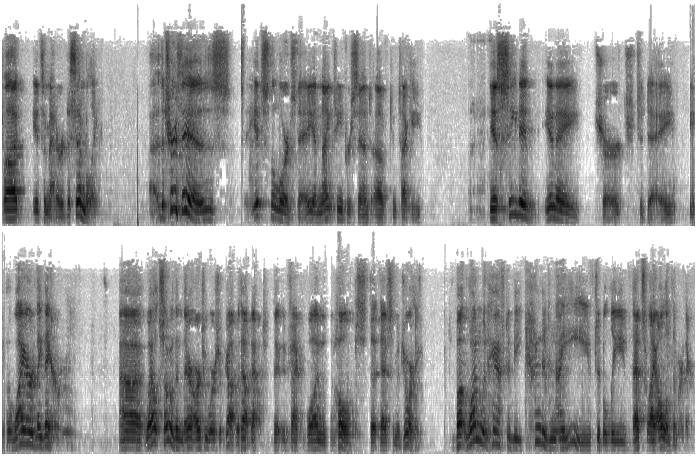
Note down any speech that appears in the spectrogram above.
but it's a matter of dissembling. Uh, the truth is, it's the Lord's Day, and 19% of Kentucky is seated in a church today. Why are they there? Uh, well, some of them there are to worship God, without doubt. In fact, one hopes that that's the majority. But one would have to be kind of naive to believe that's why all of them are there.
